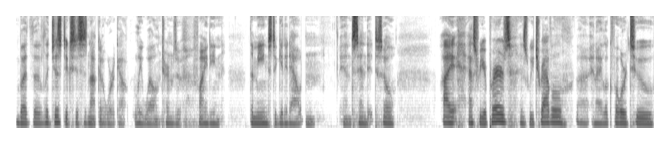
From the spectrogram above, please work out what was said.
but the logistics just is not going to work out really well in terms of finding the means to get it out and and send it. So I ask for your prayers as we travel, uh, and I look forward to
